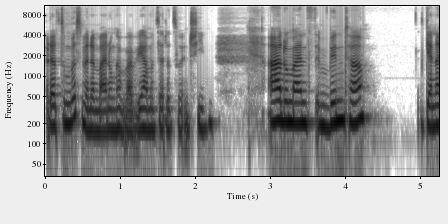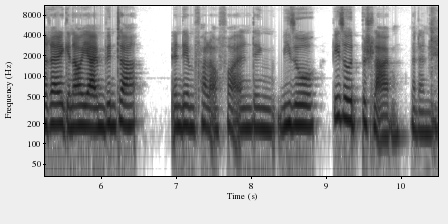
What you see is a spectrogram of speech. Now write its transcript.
Dazu müssen wir eine Meinung haben, weil wir haben uns ja dazu entschieden. Ah, du meinst im Winter? Generell, genau, ja, im Winter. In dem Fall auch vor allen Dingen. Wieso, wieso beschlagen, Melanie?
